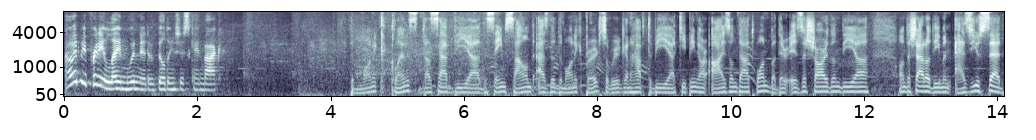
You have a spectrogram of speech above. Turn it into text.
that would be pretty lame, wouldn't it, if buildings just came back? Demonic Cleanse does have the uh, the same sound as the Demonic Purge, so we're gonna have to be uh, keeping our eyes on that one. But there is a shard on the uh, on the Shadow Demon, as you said.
